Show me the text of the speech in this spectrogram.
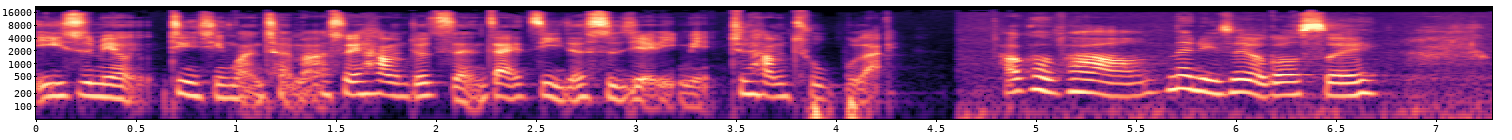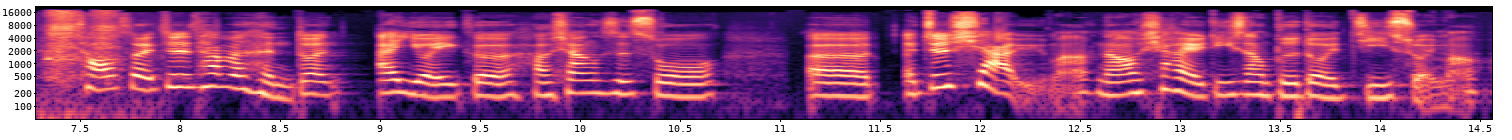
仪式没有进行完成嘛，所以他们就只能在自己的世界里面，就他们出不来。好可怕哦！那女生有够衰，超衰，就是他们很多人啊，有一个好像是说，呃呃，就是下雨嘛，然后下雨地上不是都有积水吗？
